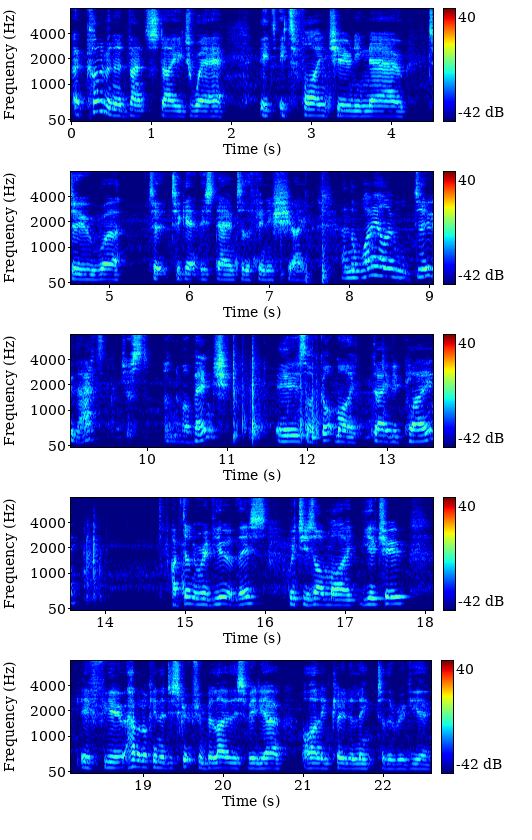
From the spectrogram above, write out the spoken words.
a kind of an advanced stage where it's, it's fine tuning now to, uh, to, to get this down to the finished shape. And the way I will do that, just under my bench, is I've got my David plane. I've done a review of this, which is on my YouTube. If you have a look in the description below this video, I'll include a link to the review.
